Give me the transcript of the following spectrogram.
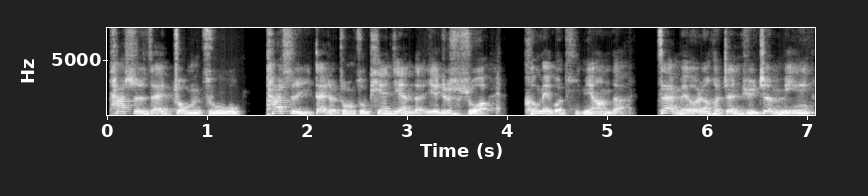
它是在种族，它是带着种族偏见的，也就是说，和美国同样的，在没有任何证据证明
